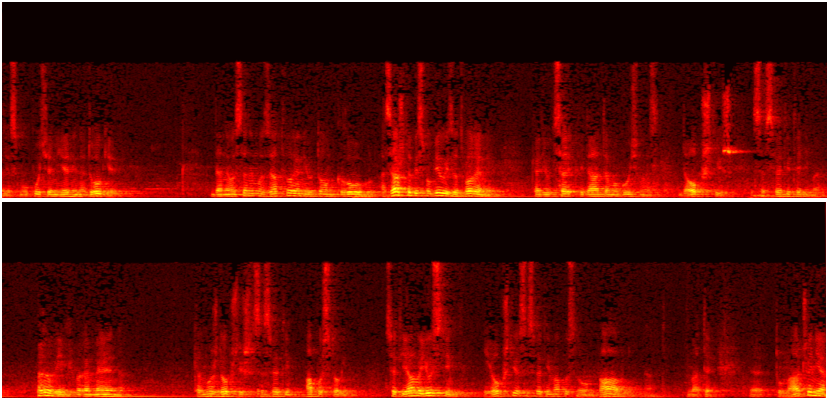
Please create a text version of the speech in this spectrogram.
gdje smo upućeni jedni na druge, da ne ostanemo zatvoreni u tom krugu. A zašto bismo bili zatvoreni kad je u crkvi data mogućnost da opštiš sa svetiteljima prvih vremena, kad možeš da opštiš sa svetim apostolima. Sveti Java Justin je opštio sa svetim apostolom Pavlom. Znate. Imate e, tumačenja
